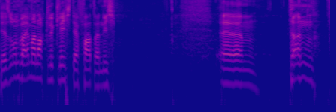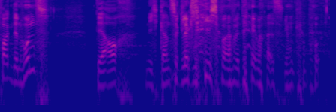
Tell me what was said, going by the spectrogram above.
Der Sohn war immer noch glücklich, der Vater nicht. Ähm, dann folgt ein Hund, der auch nicht ganz so glücklich war mit dem, was ihm geboten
